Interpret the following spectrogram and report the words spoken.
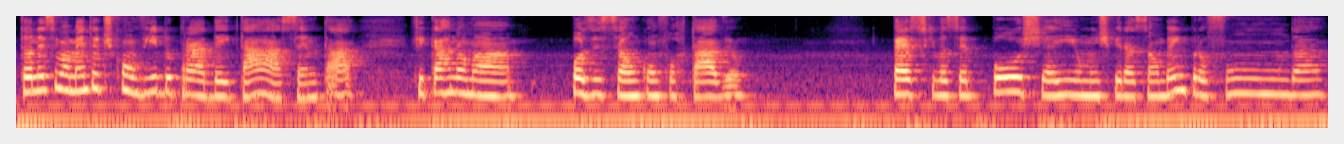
Então, nesse momento, eu te convido para deitar, sentar, ficar numa posição confortável. Peço que você puxe aí uma inspiração bem profunda,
